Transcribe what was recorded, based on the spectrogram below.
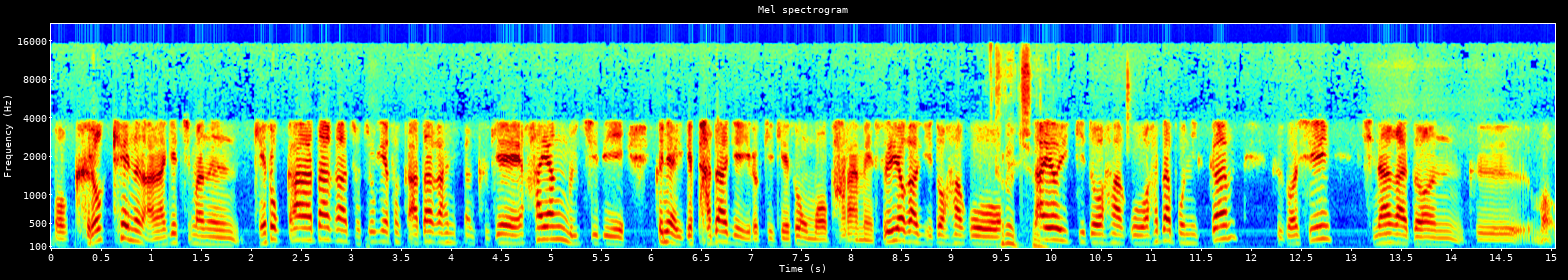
뭐, 그렇게는 안 하겠지만은 계속 까다가 저쪽에서 까다가 하니까 그게 하양 물질이 그냥 이렇게 바닥에 이렇게 계속 뭐 바람에 쓸려가기도 하고 그렇죠. 쌓여 있기도 하고 하다 보니까 그것이 지나가던 그 뭐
